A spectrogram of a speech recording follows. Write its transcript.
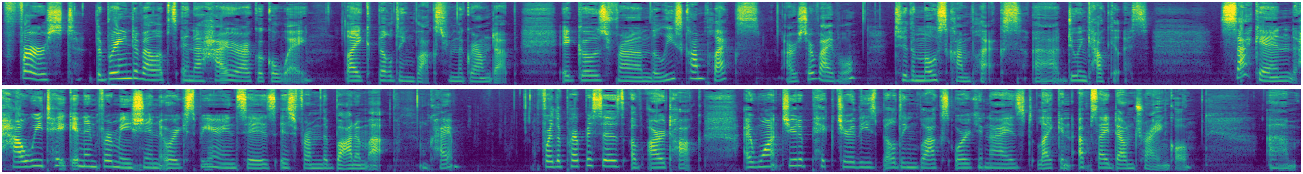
First, the brain develops in a hierarchical way like building blocks from the ground up. It goes from the least complex, our survival, to the most complex, uh, doing calculus. Second, how we take in information or experiences is from the bottom up, okay? For the purposes of our talk, I want you to picture these building blocks organized like an upside down triangle um,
